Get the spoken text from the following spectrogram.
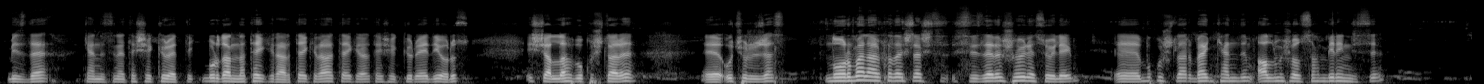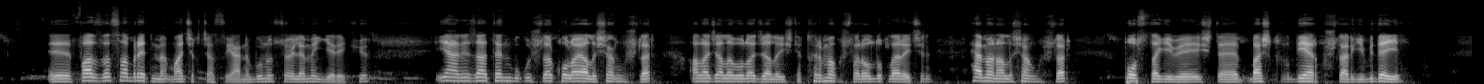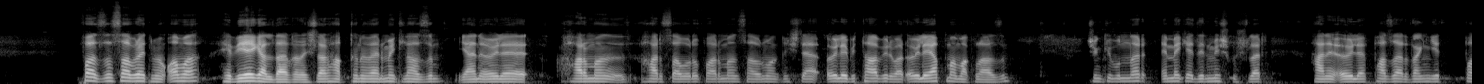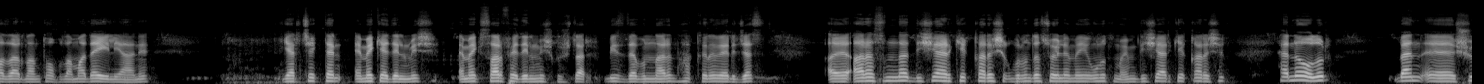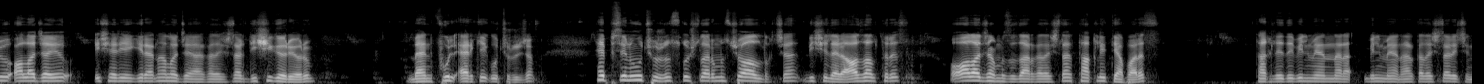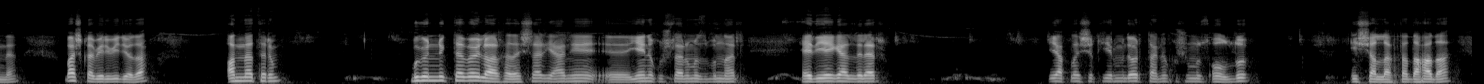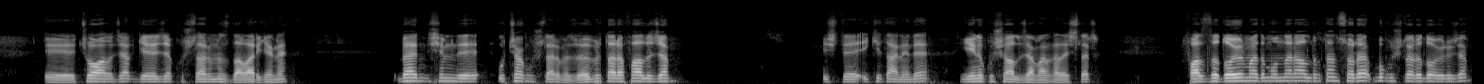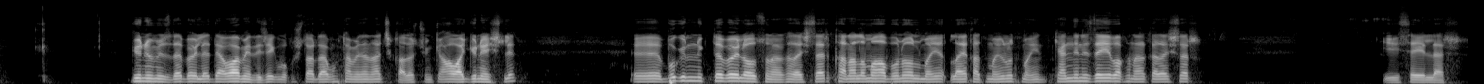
Biz de kendisine teşekkür ettik. Buradan da tekrar tekrar tekrar teşekkür ediyoruz. İnşallah bu kuşları e, uçuracağız. Normal arkadaşlar siz- sizlere şöyle söyleyeyim. E, bu kuşlar ben kendim almış olsam birincisi e, fazla sabretmem açıkçası yani bunu söylemek gerekiyor. Yani zaten bu kuşlar kolay alışan kuşlar. Alacalı bulacalı işte kırma kuşlar oldukları için hemen alışan kuşlar. Posta gibi işte başka diğer kuşlar gibi değil. Fazla sabretmem ama hediye geldi arkadaşlar. Hakkını vermek lazım. Yani öyle harman har savurup harman savurmak işte öyle bir tabir var. Öyle yapmamak lazım. Çünkü bunlar emek edilmiş kuşlar. Hani öyle pazardan git pazardan toplama değil yani. Gerçekten emek edilmiş, emek sarf edilmiş kuşlar. Biz de bunların hakkını vereceğiz. Ee, arasında dişi erkek karışık bunu da söylemeyi unutmayın. Dişi erkek karışık. Ha ne olur? Ben e, şu alacayı içeriye giren alacayı arkadaşlar dişi görüyorum. Ben full erkek uçuracağım. Hepsini uçururuz. Kuşlarımız çoğaldıkça dişileri azaltırız. O alacamızı da arkadaşlar taklit yaparız. Taklidi bilmeyenler bilmeyen arkadaşlar için de başka bir videoda anlatırım. Bugünlük de böyle arkadaşlar. Yani e, yeni kuşlarımız bunlar. Hediye geldiler. Yaklaşık 24 tane kuşumuz oldu. İnşallah da daha da e, çoğalacak. Gelecek kuşlarımız da var gene. Ben şimdi uçan kuşlarımızı öbür tarafa alacağım. İşte iki tane de yeni kuşu alacağım arkadaşlar. Fazla doyurmadım onları aldıktan sonra bu kuşları doyuracağım. Günümüzde böyle devam edecek. Bu kuşlar da muhtemelen açık kalır çünkü hava güneşli. Ee, bugünlük de böyle olsun arkadaşlar. Kanalıma abone olmayı, like atmayı unutmayın. Kendinize iyi bakın arkadaşlar. İyi seyirler.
